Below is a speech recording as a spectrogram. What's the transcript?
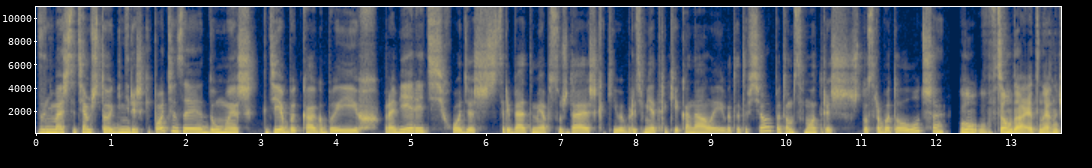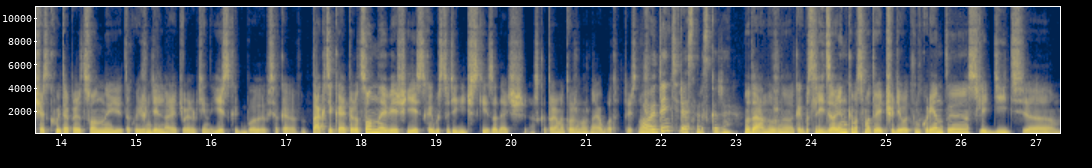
занимаешься тем, что генеришь гипотезы, думаешь, где бы, как бы их проверить, ходишь с ребятами, обсуждаешь, какие выбрать метрики, каналы и вот это все, потом смотришь, что сработало лучше. Ну, в целом, да, это, наверное, часть какой-то операционной такой еженедельной рутины. Есть как бы всякая тактика операционная вещь, есть как бы стратегические задачи, с которыми тоже нужно работать. То есть нужно... О, это интересно, расскажи. Ну да, нужно как бы следить за рынком, смотреть, что делают конкуренты, следить э,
